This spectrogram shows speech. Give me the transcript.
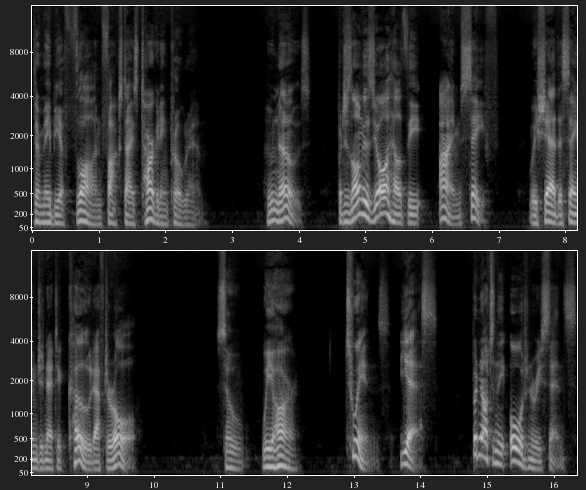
there may be a flaw in Foxdie's targeting program. Who knows? But as long as you're healthy, I'm safe. We share the same genetic code after all. So we are twins, yes, but not in the ordinary sense.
